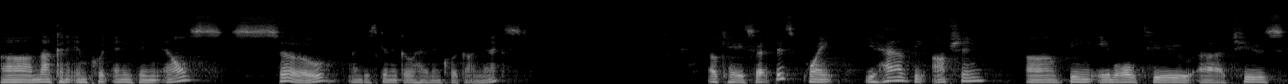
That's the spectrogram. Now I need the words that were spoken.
Uh, I'm not going to input anything else, so I'm just going to go ahead and click on Next. Okay, so at this point, you have the option of being able to uh, choose,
